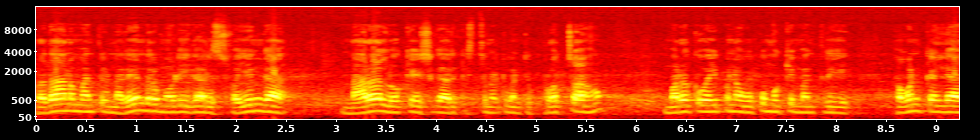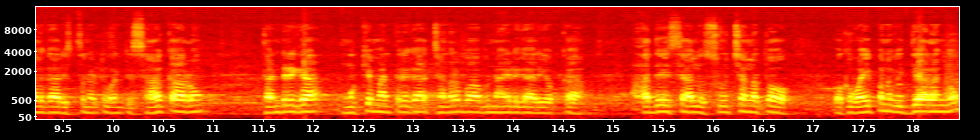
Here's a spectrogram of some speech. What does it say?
ప్రధానమంత్రి నరేంద్ర మోడీ గారు స్వయంగా నారా లోకేష్ గారికి ఇస్తున్నటువంటి ప్రోత్సాహం. మరొక వైపున ఉప ముఖ్యమంత్రి పవన్ కళ్యాణ్ గారు ఇస్తున్నటువంటి సహకారం. తండ్రిగా ముఖ్యమంత్రిగా చంద్రబాబు నాయుడు గారి యొక్క ఆదేశాలు సూచనలతో ఒకవైపున విద్యారంగం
